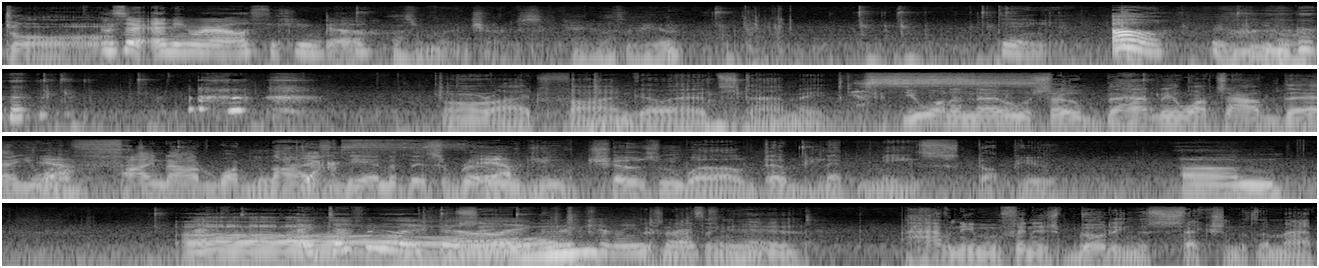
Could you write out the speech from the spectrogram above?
door. Is there anywhere else you can go? That's what my checks. Can I go through here? Dang it. Oh! Hey. All right, fine. Go ahead, Stanley. Yes. You want to know so badly what's out there? You Yeah. want to find out what lies at the end of this road Yeah. you've chosen? Well, don't let me stop you. Um. I, I definitely feel like we're coming There's towards nothing an here. end. I haven't even finished building this section of the map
